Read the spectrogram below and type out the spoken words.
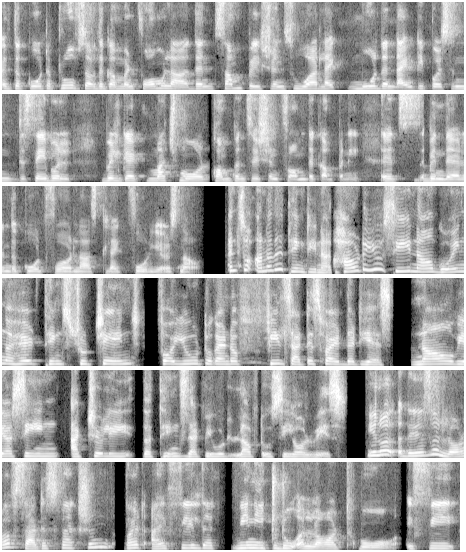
if the court approves of the government formula, then some patients who are like more than 90% disabled will get much more compensation from the company. It's been there in the court for last like four years now. And so another thing, Teena, how do you see now going ahead things should change for you to kind of feel satisfied that yes, now we are seeing actually the things that we would love to see always? You know, there's a lot of satisfaction, but I feel that we need to do a lot more. If we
